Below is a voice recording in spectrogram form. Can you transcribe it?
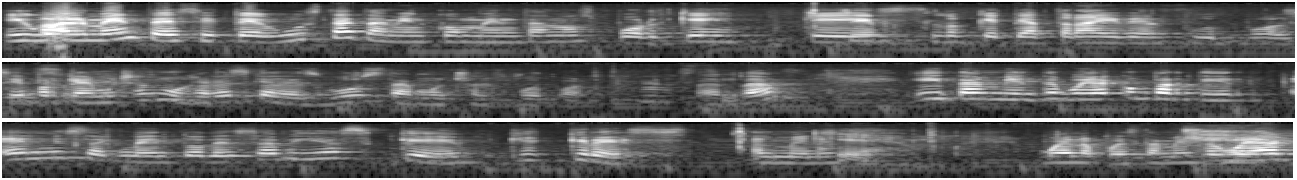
Igualmente, si te gusta, también coméntanos por qué, qué es lo que te atrae del fútbol. Sí, porque hay muchas mujeres que les gusta mucho el fútbol, ¿verdad? Y también te voy a compartir en mi segmento de ¿Sabías qué? ¿Qué crees, Almena? ¿Qué? Bueno, pues también te voy a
